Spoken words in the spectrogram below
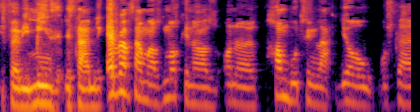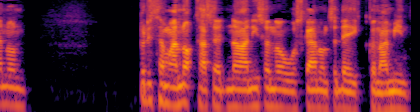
if he means it this time. Every time I was knocking, I was on a humble thing, like, yo, what's going on? But this time I knocked, I said, no, I need to know what's going on today. Because I mean,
